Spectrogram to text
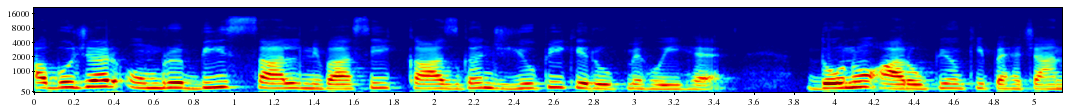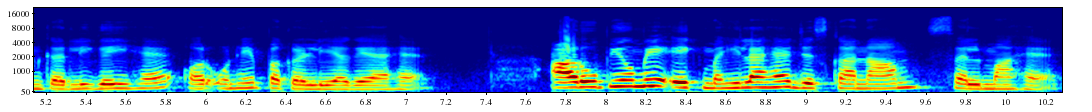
अबुजर उम्र 20 साल निवासी कासगंज यूपी के रूप में हुई है। दोनों आरोपियों की पहचान कर ली गई है और उन्हें पकड़ लिया गया है। आरोपियों में एक महिला है जिसका नाम सलमा है,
